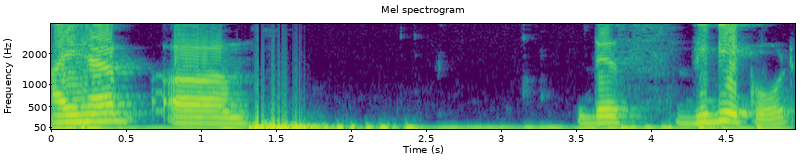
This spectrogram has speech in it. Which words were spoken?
I have um, this VBA code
